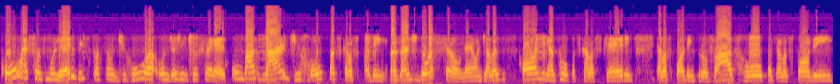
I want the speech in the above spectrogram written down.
com essas mulheres em situação de rua, onde a gente oferece um bazar de roupas que elas podem, bazar de doação, né, onde elas escolhem as roupas que elas querem, elas podem provar as roupas, elas podem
